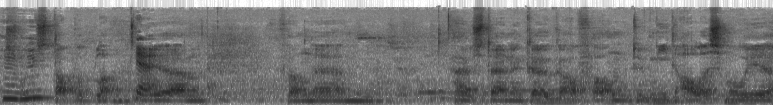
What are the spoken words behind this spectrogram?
Een soort stappenplan. Ja. Hoe je ehm, van ehm, huistuin- en keukenafval, natuurlijk niet alles, maar hoe je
